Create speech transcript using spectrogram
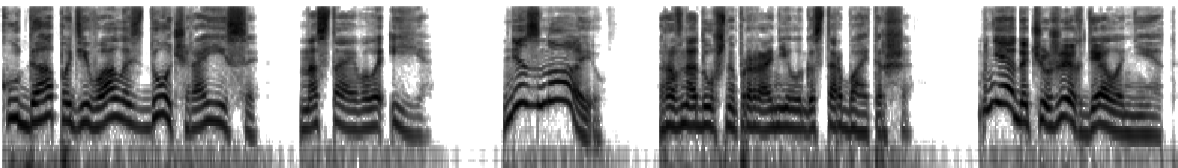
Куда подевалась дочь Раисы? Настаивала Ия. Не знаю, равнодушно проронила гастарбайтерша. «Мне до чужих дела нет.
